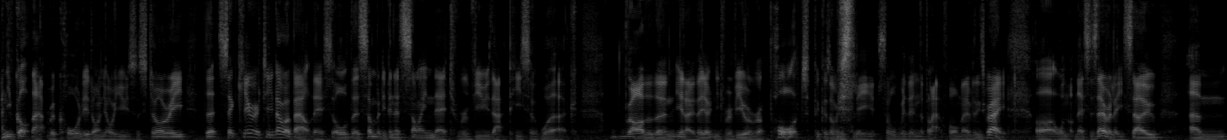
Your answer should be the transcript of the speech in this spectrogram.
and you've got that recorded on your user story that security know about this or there's somebody been assigned there to review that piece of work rather than you know they don't need to review a report because obviously it's all within the platform everything's great or, or not necessarily so um,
